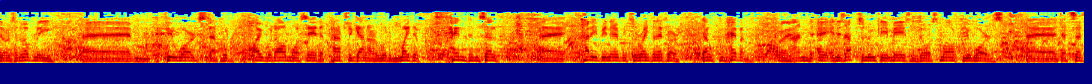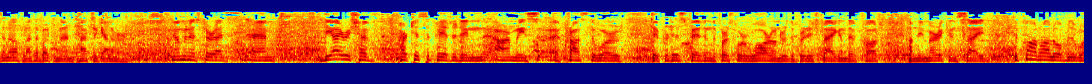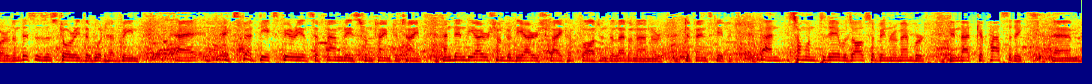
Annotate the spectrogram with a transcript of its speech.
there was a lovely um, few words that would I would almost say that Patrick Gallagher would might have penned himself had he been able to write a letter down from heaven. Right. And uh, it is absolutely amazing, those small few words uh, that says an awful lot about the man, Patrick Gallagher. Now, Minister, as um, the Irish have participated in armies across the world, they participated in the First World War under the British flag and they've fought on the American side. They fought all over the world, and this is a story that would have been uh, the experience of families from time to time. And then the Irish under the Irish flag have fought in the Lebanon or defence keeping. And someone today was also being remembered in that capacity. Um,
